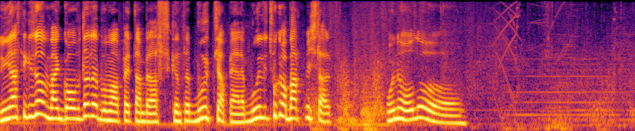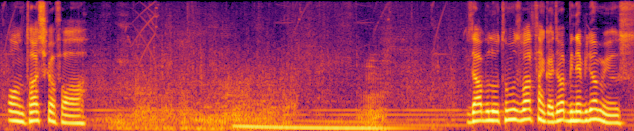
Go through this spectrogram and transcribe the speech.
Dünya 8 ama ben Gov'da da bu muhabbetten biraz sıkıntı. Build yap yani. Build'i çok abartmışlar. O ne oğlum? 10 taş kafa. Güzel bir lootumuz var sanki. Acaba binebiliyor muyuz?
